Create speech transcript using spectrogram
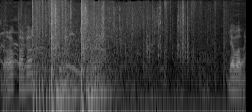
So, komm schon. Jawohl.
